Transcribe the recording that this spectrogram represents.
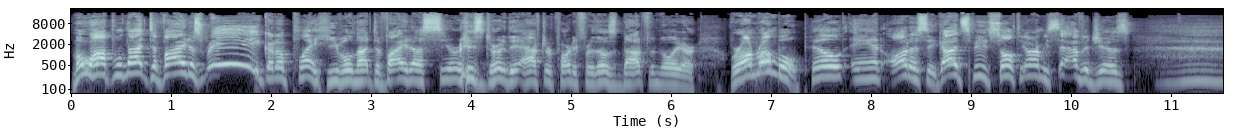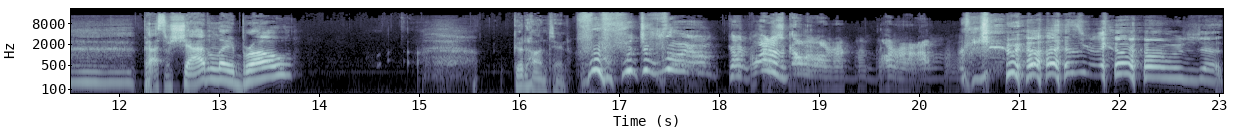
Mohop will not divide us. Ree! Gonna play He Will Not Divide Us series during the after party for those not familiar. We're on Rumble, Pilled, and Odysee. Godspeed, Salty Army Savages. Pastor Chatelet, bro. Good hunting. what is going on? oh, shit.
